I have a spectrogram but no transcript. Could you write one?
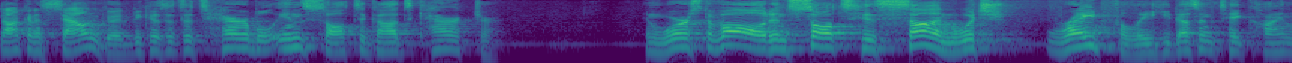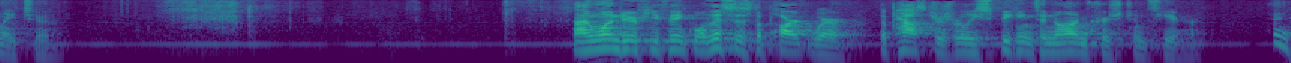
not going to sound good because it's a terrible insult to God's character. And worst of all, it insults his son, which rightfully he doesn't take kindly to. I wonder if you think, well, this is the part where the pastor is really speaking to non Christians here. And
